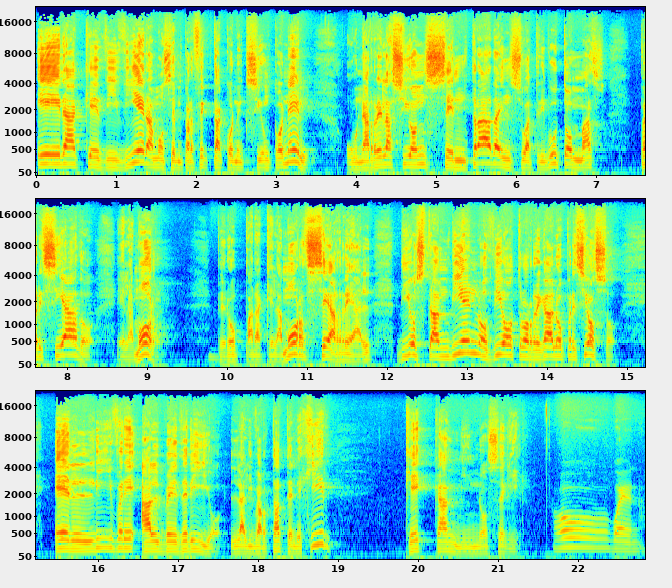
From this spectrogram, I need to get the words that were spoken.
era que viviéramos en perfecta conexión con Él, una relación centrada en su atributo más preciado, el amor. Pero para que el amor sea real, Dios también nos dio otro regalo precioso, el libre albedrío, la libertad de elegir qué camino seguir. Oh, bueno.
